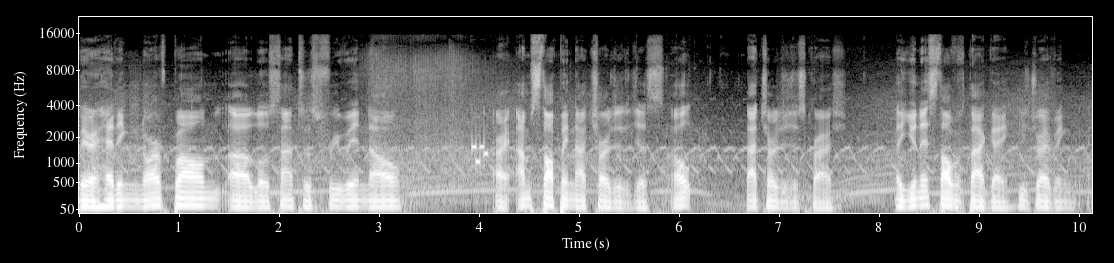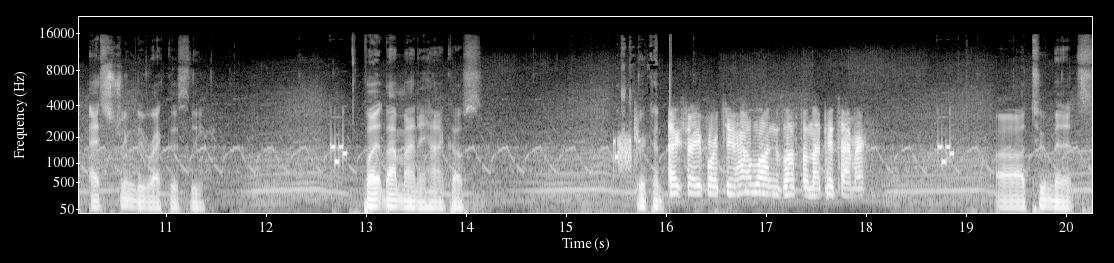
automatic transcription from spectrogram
They're heading northbound, uh, Los Santos Freeway now. Alright, I'm stopping that charger to just... Oh, that charger just crashed. A unit stop with that guy. He's driving extremely recklessly. Put that man in handcuffs. X-ray 42, how long is left on that pit timer? uh, two minutes.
